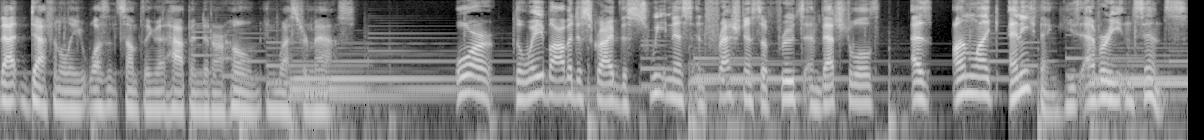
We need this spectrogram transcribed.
that definitely wasn't something that happened in our home in Western Mass. Or the way Baba described the sweetness and freshness of fruits and vegetables as unlike anything he's ever eaten since.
